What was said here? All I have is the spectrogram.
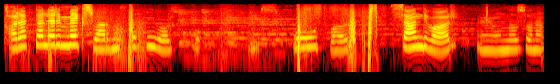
Karakterlerin Max var, Mr. P var, Spot var, Sandy var. Ee, ondan sonra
